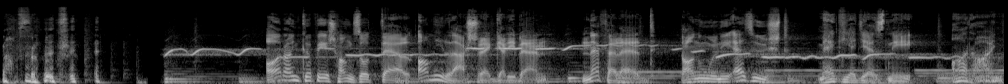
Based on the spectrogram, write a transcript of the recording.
Abszolút. Aranyköpés hangzott el a millás reggeliben. Ne feledd, tanulni ezüst, megjegyezni arany.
